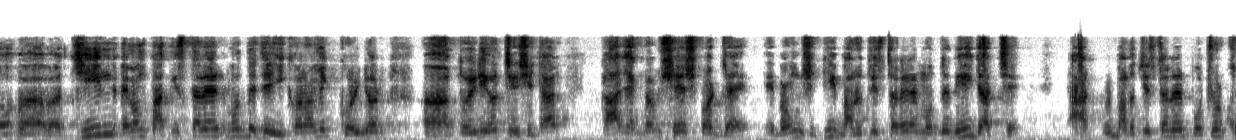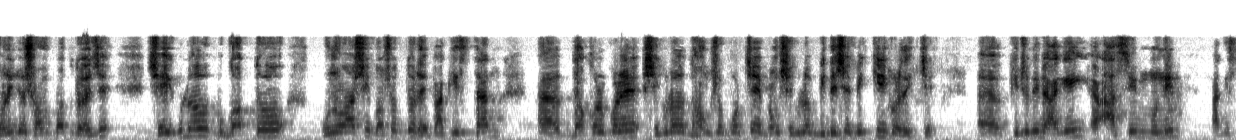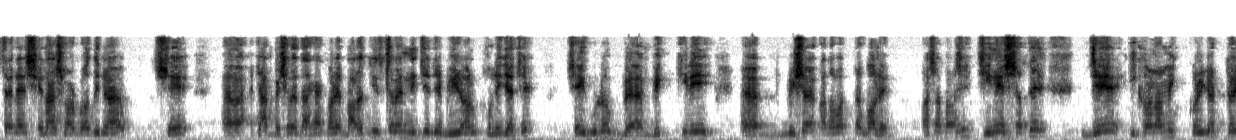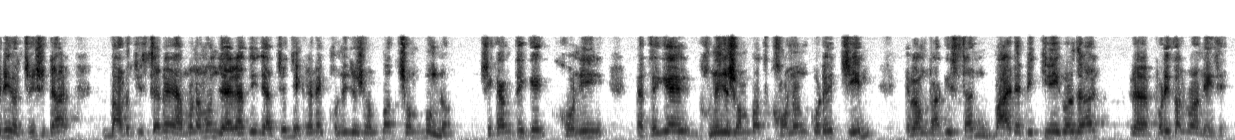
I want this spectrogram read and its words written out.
চীন এবং পাকিস্তানের মধ্যে যে ইকোনমিক করিডোর তৈরি হচ্ছে, সেটার কাজ একদম শেষ পর্যায়ে এবং সেটি বালুচিস্তানের মধ্যে দিয়েই যাচ্ছে। আর বালুচিস্তানের প্রচুর খনিজ সম্পদ রয়েছে, সেইগুলো গত উনআশি বছর ধরে পাকিস্তান দখল করে সেগুলো ধ্বংস করছে এবং সেগুলো বিদেশে বিক্রি করে দিচ্ছে। কিছুদিন আগেই আসিম মুনির, পাকিস্তানের সেনা সর্বাধিনায়ক, সে ট্রাম্পের সাথে দেখা করে বালুচিস্তানের নিচে যে বিরল খনিজ আছে, সেইগুলো বিক্রি বিষয়ে কথাবার্তা বলেন। পাশাপাশি চীনের সাথে যে ইকোনমিক করিডোর তৈরি হচ্ছে সেটা বালুচিস্তানের এমন এমন জায়গাতেই যাচ্ছে যেখানে খনিজ সম্পদ সম্পূর্ণ। সেখান থেকে খনি থেকে খনিজ সম্পদ খনন করে চীন এবং পাকিস্তান বাইরে বিক্রি করে দেওয়ার পরিকল্পনা নিয়েছে।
